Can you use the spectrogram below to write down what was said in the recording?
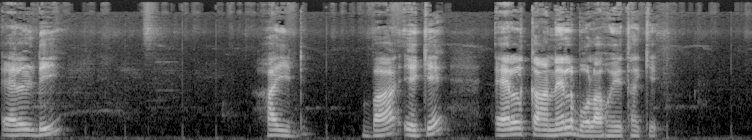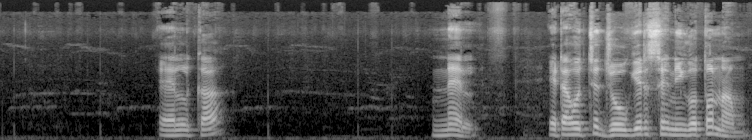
অ্যালডি হাইড বা একে অ্যালকানেল বলা হয়ে থাকে। অ্যালকা নেল এটা হচ্ছে যৌগের শ্রেণীগত নাম।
